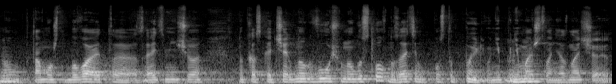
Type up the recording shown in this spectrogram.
Ну, потому что бывает э, за этим ничего, ну, как сказать, человек много выучил много слов, но за этим просто пыль, он не понимает, что они означают.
